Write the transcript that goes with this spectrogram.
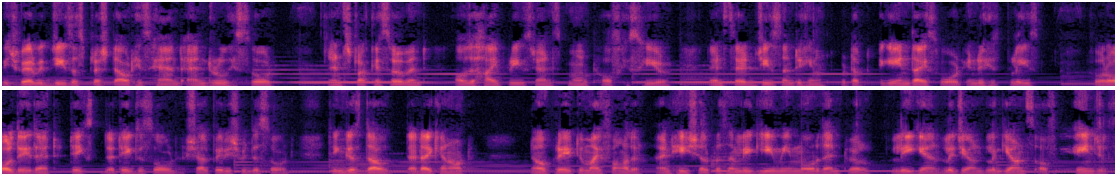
which were with Jesus stretched out his hand and drew his sword, and struck a servant of the high priest, and smote off his ear. Then said Jesus unto him, Put up again thy sword into his place, for all they that takes that take the sword shall perish with the sword. Thinkest thou that I cannot? Now pray to my Father, and he shall presently give me more than twelve legion, legion, legions of angels.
